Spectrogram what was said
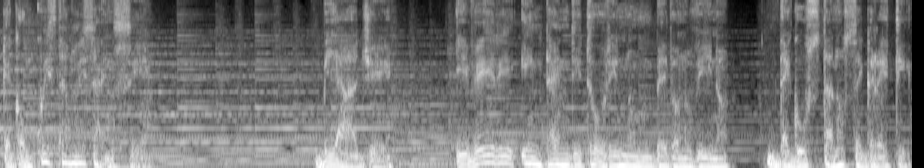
che conquistano i sensi. Biagi i veri intenditori non bevono vino, degustano segreti.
